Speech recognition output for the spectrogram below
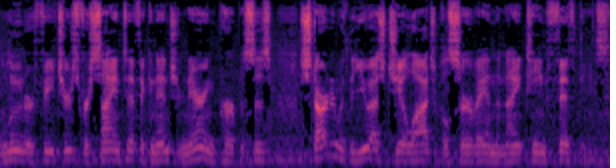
lunar features for scientific and engineering purposes started with the U.S. Geological Survey in the 1950s.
